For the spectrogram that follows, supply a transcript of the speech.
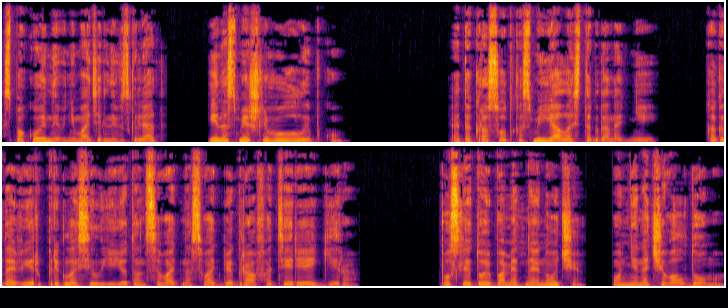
спокойный внимательный взгляд и насмешливую улыбку. Эта красотка смеялась тогда над ней, когда Вир пригласил ее танцевать на свадьбе графа Терия Гира. После той памятной ночи он не ночевал дома,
